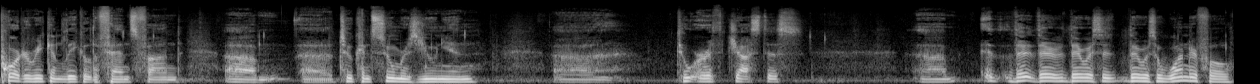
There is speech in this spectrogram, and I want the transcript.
Puerto Rican Legal Defense Fund um, uh, to Consumers Union uh, to Earthjustice. Um, there, there, there, was a, there was a wonderful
